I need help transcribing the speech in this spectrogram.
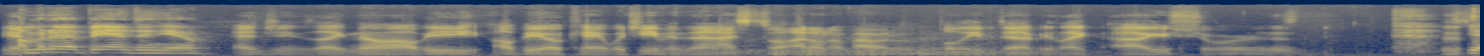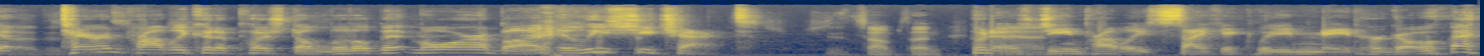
Yeah. I'm going to abandon you. And Jean's like, "No, I'll be, I'll be okay." Which even then, I still, I don't know if I would have believed it. I'd be like, "Are you sure?" This, this, Yeah, uh, Taryn probably could have pushed a little bit more, but at least she checked. something. Who knows? And Jean probably psychically made her go away.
